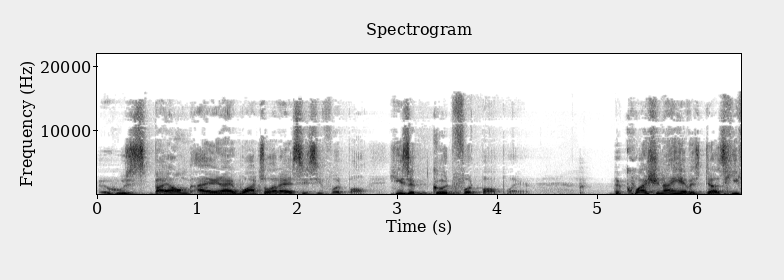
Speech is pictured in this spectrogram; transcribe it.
who's by all I mean I watch a lot of SEC football. He's a good football player. The question I have is does he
